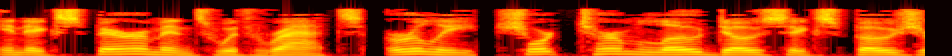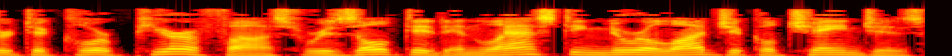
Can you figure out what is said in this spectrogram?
In experiments with rats, early, short-term low-dose exposure to chlorpyrifos resulted in lasting neurological changes,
